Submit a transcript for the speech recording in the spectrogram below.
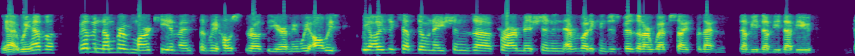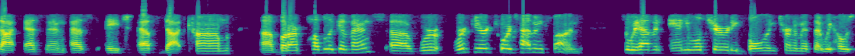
Yeah, we have a we have a number of marquee events that we host throughout the year. I mean, we always we always accept donations uh, for our mission, and everybody can just visit our website for that. It's www.snshf.com. Uh, but our public events, uh, we're we're geared towards having fun. So we have an annual charity bowling tournament that we host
